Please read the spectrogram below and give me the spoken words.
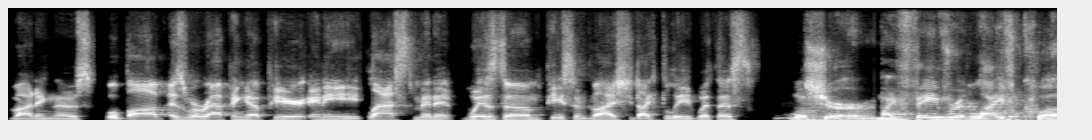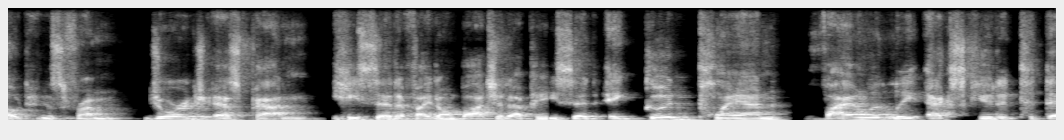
providing those. Well, Bob, as we're wrapping up here, any last minute wisdom, piece of advice you'd like to leave with us? Well, sure. My favorite life quote is from George S. Patton. He said, if I don't botch it up, he said, a good plan violently executed today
